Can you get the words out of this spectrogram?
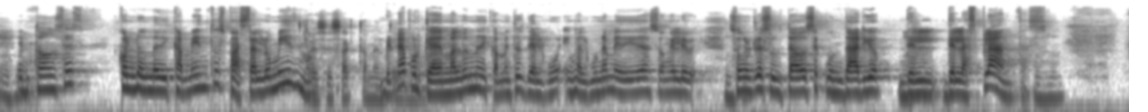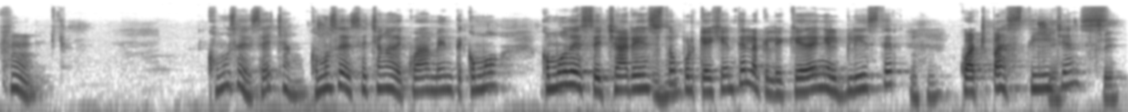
Entonces, con los medicamentos pasa lo mismo. Es exactamente. ¿Verdad? Porque además los medicamentos de en alguna medida son el, son el resultado secundario de las plantas. Hmm. ¿Cómo se desechan? ¿Cómo se desechan adecuadamente? ¿Cómo, cómo desechar esto? Porque hay gente a la que le queda en el blister cuatro pastillas. Eh,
